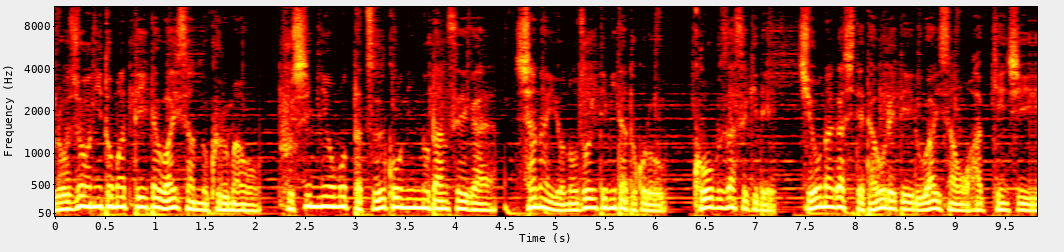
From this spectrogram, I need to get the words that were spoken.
路上に止まっていた Y さんの車を不審に思った通行人の男性が車内を覗いてみたところ、後部座席で血を流して倒れている Y さんを発見し、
